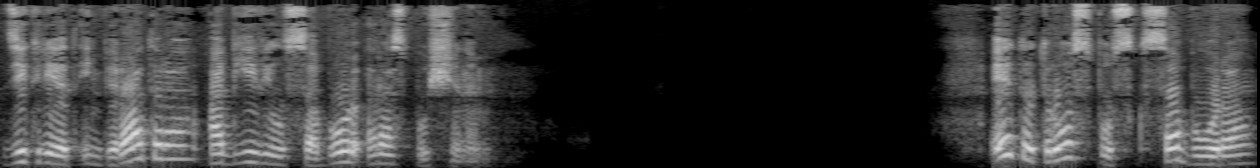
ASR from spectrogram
Декрет императора объявил собор распущенным. Этот распуск собора,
